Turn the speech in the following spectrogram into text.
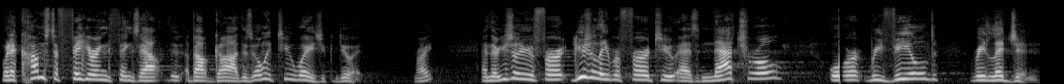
when it comes to figuring things out about God, there's only two ways you can do it, right? And they're usually, refer, usually referred to as natural or revealed religion.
